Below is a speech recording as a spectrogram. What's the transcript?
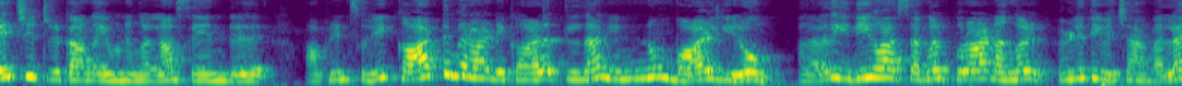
ஏச்சிட்டு இருக்காங்க இவனுங்கெல்லாம் சேர்ந்து. அப்படின்னு சொல்லி காட்டுமிராண்டி காலத்தில் தான் இன்னும் வாழ்கிறோம். அதாவது இதிகாசங்கள் புராணங்கள் எழுதி வச்சாங்கல்ல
